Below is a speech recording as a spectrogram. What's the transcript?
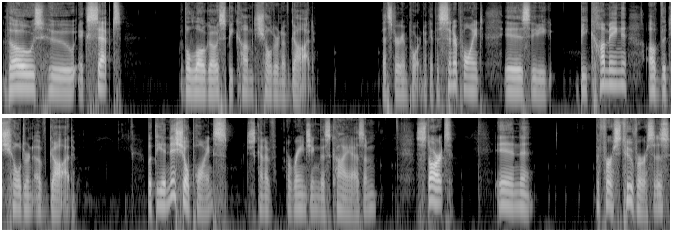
those who accept the logos become children of God. That's very important. Okay, the center point is the becoming of the children of God. But the initial points just kind of arranging this chiasm, start in the first two verses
